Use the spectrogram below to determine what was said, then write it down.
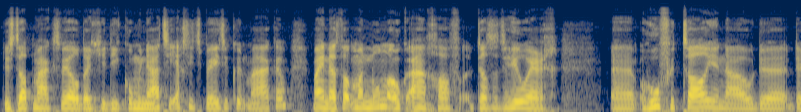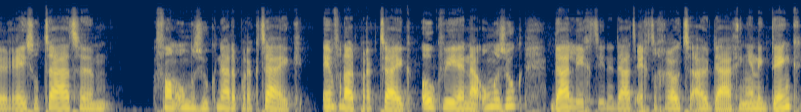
Dus dat maakt wel dat je die combinatie echt iets beter kunt maken. Maar inderdaad, wat Manon ook aangaf, dat het heel erg. hoe vertaal je nou de, de resultaten van onderzoek naar de praktijk. En vanuit praktijk ook weer naar onderzoek. Daar ligt inderdaad echt de grootste uitdaging. En ik denk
